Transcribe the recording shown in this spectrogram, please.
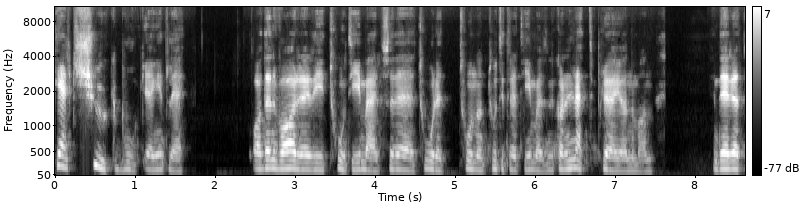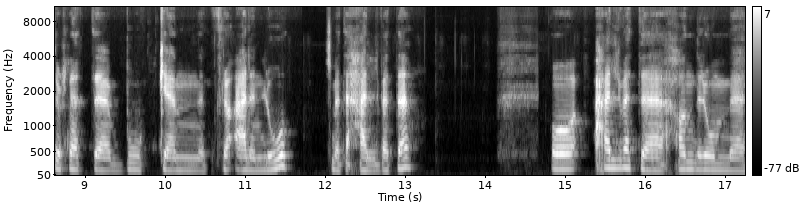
helt sjuk bok, egentlig. Og den varer i to timer, så det er to, to, to til tre timer, så du kan lett pløye gjennom den. Det er rett og slett eh, boken fra Erlend Loe som heter 'Helvete'. Og 'Helvete' handler om eh,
